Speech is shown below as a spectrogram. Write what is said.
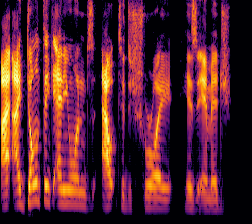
I, I don't think anyone's out to destroy his image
